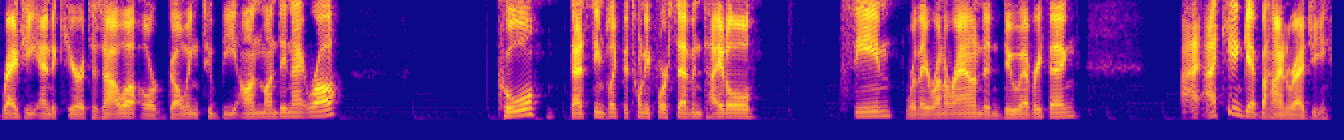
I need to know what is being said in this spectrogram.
Reggie, and Akira Tozawa are going to be on Monday Night Raw. Cool. That seems like the twenty four seven title scene where they run around and do everything. I, I can't get behind Reggie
